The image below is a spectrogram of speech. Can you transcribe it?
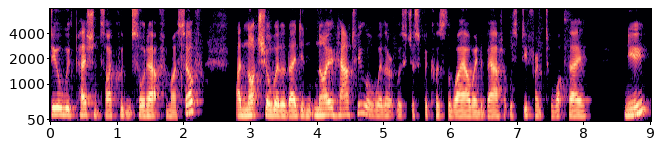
deal with patients I couldn't sort out for myself. I'm not sure whether they didn't know how to or whether it was just because the way I went about it was different to what they knew.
